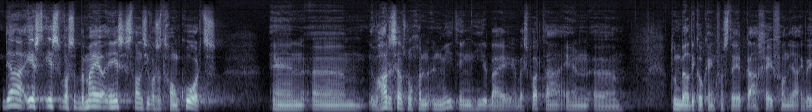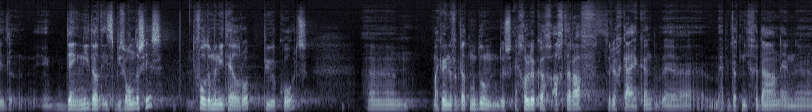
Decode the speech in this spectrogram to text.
ja, eerst, eerst was het bij mij in eerste instantie was het gewoon koorts. En ehm, we hadden zelfs nog een, een meeting hier bij, bij Sparta. En ehm, toen belde ik ook Henk van Stee, heb ik aangegeven van, ja, ik weet, ik denk niet dat het iets bijzonders is. Ik voelde me niet heel rot, puur koorts. Maar ik weet niet of ik dat moet doen. Dus, en gelukkig achteraf, terugkijkend, eh, heb ik dat niet gedaan. En eh,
